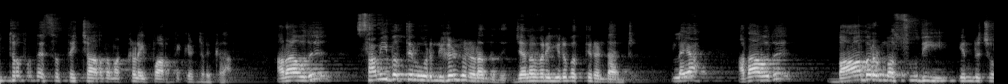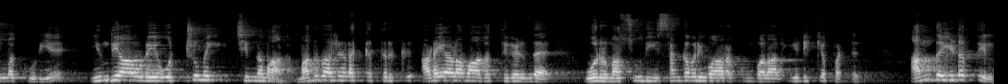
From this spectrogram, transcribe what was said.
உத்தரப்பிரதேசத்தை சார்ந்த மக்களை பார்த்து கேட்டிருக்கிறார். அதாவது சமீபத்தில் ஒரு நிகழ்வு நடந்தது ஜனவரி இருபத்தி ரெண்டு அன்று இல்லையா? அதாவது பாபர் மசூதி என்று சொல்லக்கூடிய இந்தியாவுடைய ஒற்றுமை சின்னமாக மத நல்லிணக்கத்திற்கு அடையாளமாக திகழ்ந்த ஒரு மசூதி சங்கபரிவார கும்பலால் இடிக்கப்பட்டு அந்த இடத்தில்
